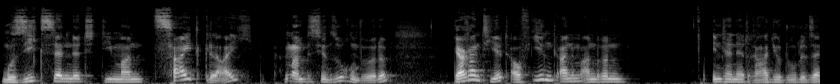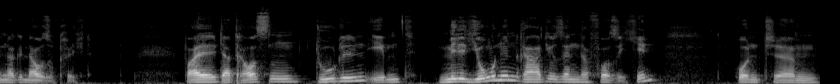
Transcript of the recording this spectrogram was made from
Musik sendet, die man zeitgleich, wenn man ein bisschen suchen würde, garantiert auf irgendeinem anderen Internet-Radio-Doodle-Sender genauso kriegt. Weil da draußen dudeln eben Millionen Radiosender vor sich hin. Und ähm,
